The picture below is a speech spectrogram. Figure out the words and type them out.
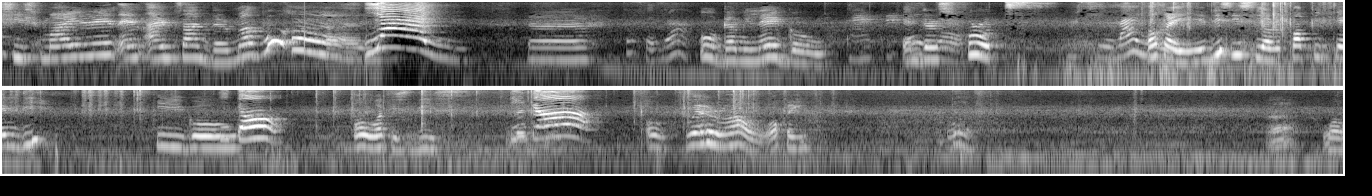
she's Myron and I'm Sander. Mabuhay! Yay! Uh, oh, gummy Lego. And there's fruits. Okay, this is your puppy candy. Here you go. Dito! Oh, what is this? Dito! Oh, where? How? Okay. Oh. Ah, wow.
